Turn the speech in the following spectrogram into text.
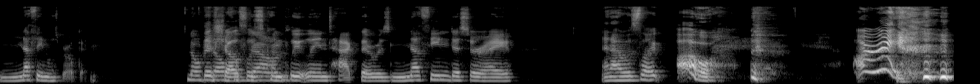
Nothing was broken. No The shelf, was down. completely intact. There was nothing disarray. And I was like, oh,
